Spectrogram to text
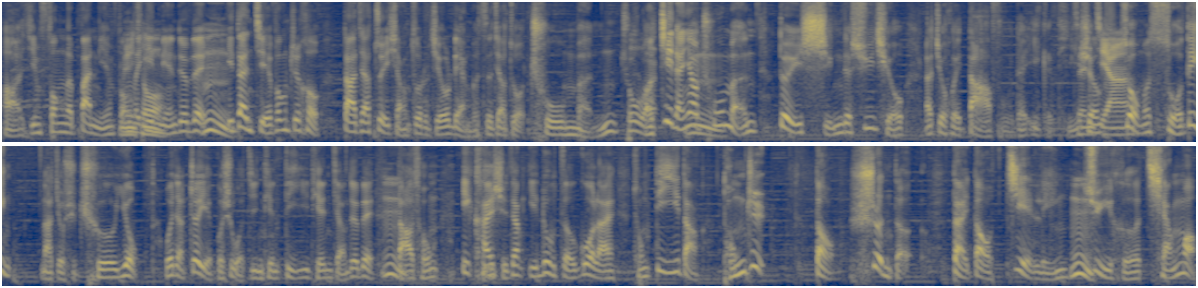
啊已经封了半年，封了一年，对不对？嗯、一旦解封之后，大家最想做的只有两个字，叫做出门。出门，既然要出门，嗯、对于行的需求，那就会大幅的一个提升。加所以我们锁定。那就是车用，我讲这也不是我今天第一天讲，对不对？嗯、打从一开始这样一路走过来，从第一档同志到顺德，带到界霖、聚合、强茂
